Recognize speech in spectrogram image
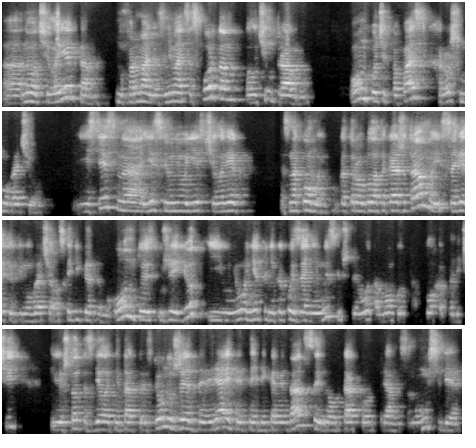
э, ну, вот человек там ну, формально занимается спортом, получил травму. Он хочет попасть к хорошему врачу. Естественно, если у него есть человек знакомый, у которого была такая же травма, и советует ему врача, сходи к этому, он, то есть, уже идет, и у него нет никакой задней мысли, что его там могут там, плохо полечить или что-то сделать не так. То есть он уже доверяет этой рекомендации, но вот как вот прям самому себе.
